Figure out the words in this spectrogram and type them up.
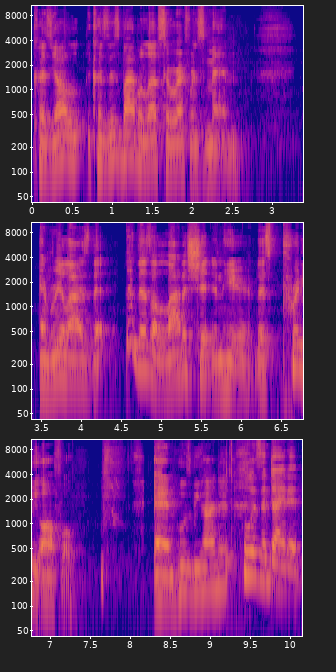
because y'all, because this Bible loves to reference men, and realize that there's a lot of shit in here that's pretty awful. And who's behind it? who is indicted?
